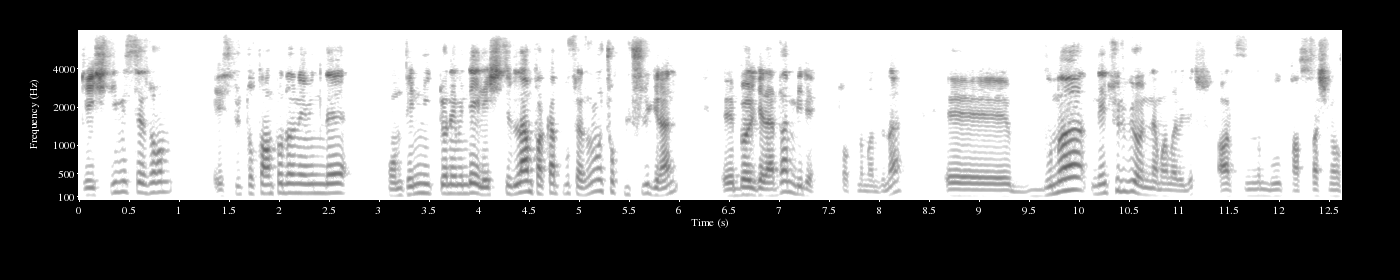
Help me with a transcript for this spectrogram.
geçtiğimiz sezon Espirito Santo döneminde Conte'nin ilk döneminde eleştirilen fakat bu sezona çok güçlü giren e, bölgelerden biri Tottenham adına. E, buna ne tür bir önlem alabilir? Arsenal'ın bu paslaşma,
